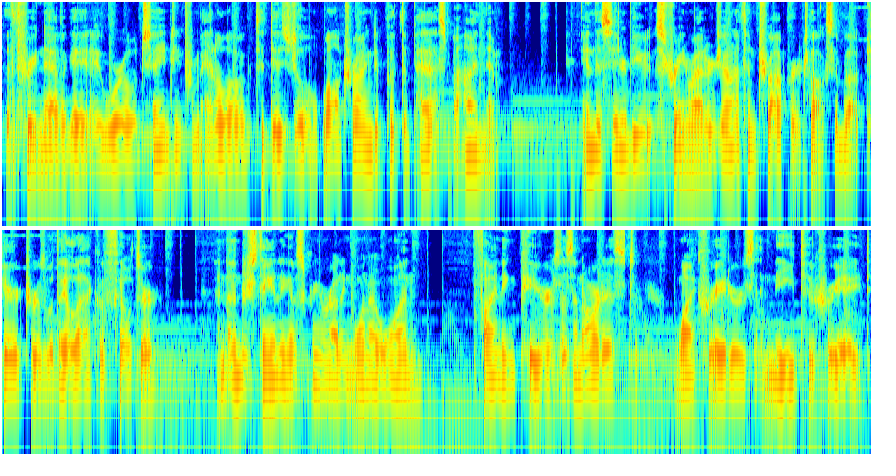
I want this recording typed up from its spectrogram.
the three navigate a world changing from analog to digital while trying to put the past behind them. In this interview, screenwriter Jonathan Tropper talks about characters with a lack of filter, an understanding of screenwriting 101, finding peers as an artist, why creators need to create,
